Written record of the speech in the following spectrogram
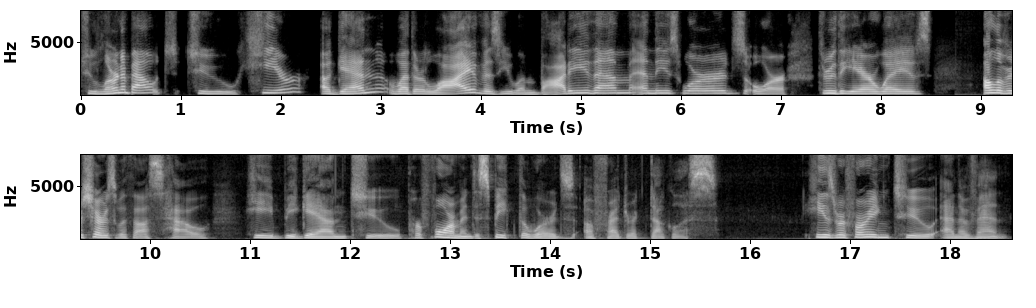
to learn about, to hear again, whether live as you embody them and these words or through the airwaves. Oliver shares with us how he began to perform and to speak the words of Frederick Douglass. He's referring to an event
